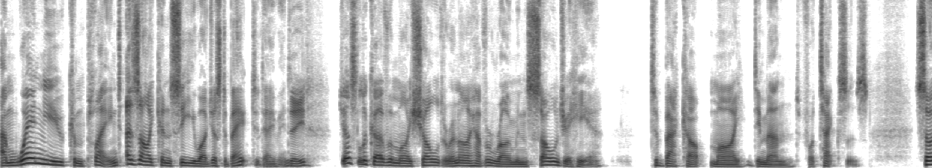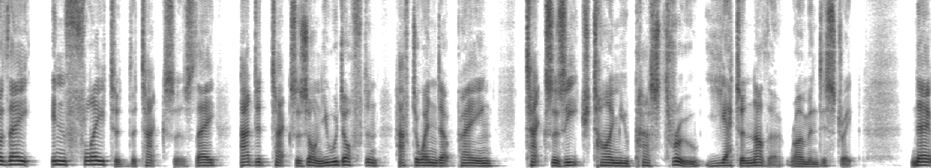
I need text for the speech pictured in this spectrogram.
And when you complained, as I can see you are just about to, David, Indeed. just look over my shoulder and I have a Roman soldier here to back up my demand for taxes. So they inflated the taxes, they added taxes on. You would often have to end up paying taxes each time you pass through yet another Roman district. Now,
